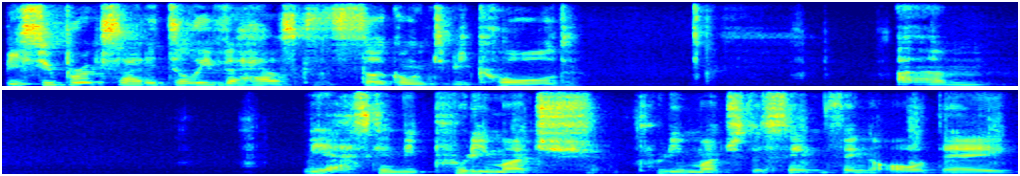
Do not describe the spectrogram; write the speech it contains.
be super excited to leave the house because it's still going to be cold. Um, yeah, it's gonna be pretty much pretty much the same thing all day,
